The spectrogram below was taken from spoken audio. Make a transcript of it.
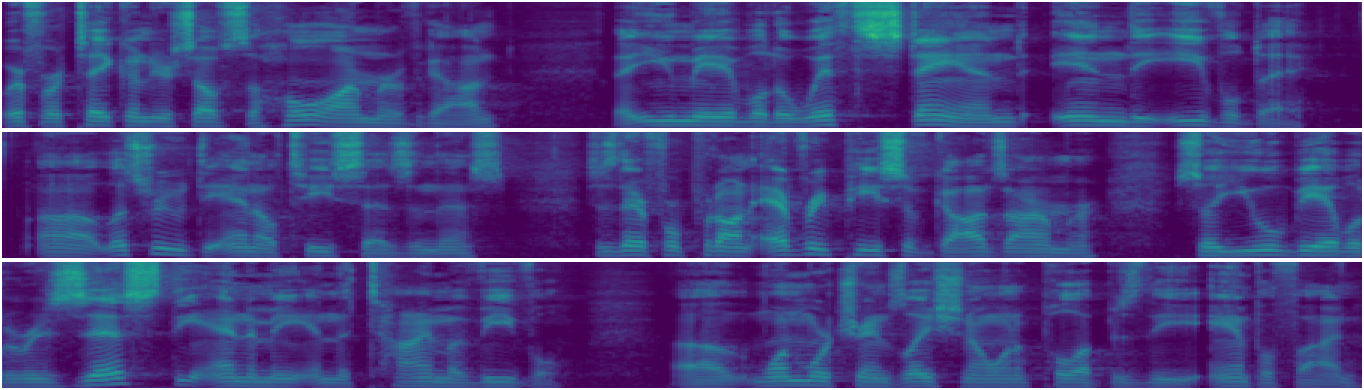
wherefore take unto yourselves the whole armor of God, that you may be able to withstand in the evil day." Uh, let's read what the NLT says in this It says, Therefore, put on every piece of God's armor, so you will be able to resist the enemy in the time of evil. Uh, one more translation I want to pull up is the Amplified.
